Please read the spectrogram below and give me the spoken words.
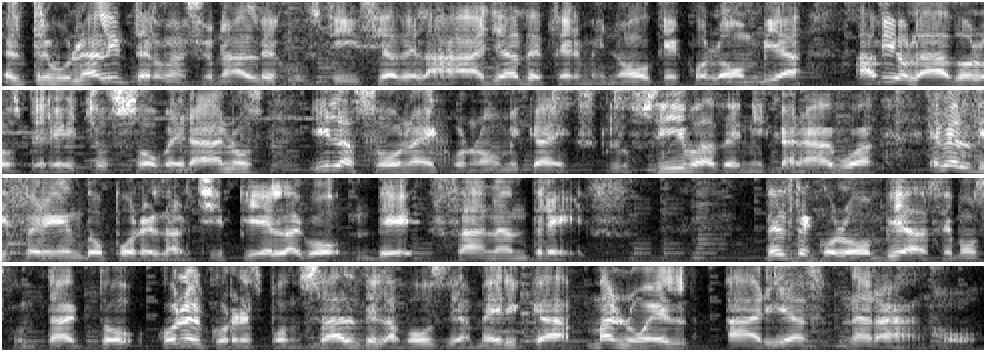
El Tribunal Internacional de Justicia de La Haya determinó que Colombia ha violado los derechos soberanos y la zona económica exclusiva de Nicaragua en el diferendo por el archipiélago de San Andrés. Desde Colombia hacemos contacto con el corresponsal de La Voz de América, Manuel Arias Naranjo.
